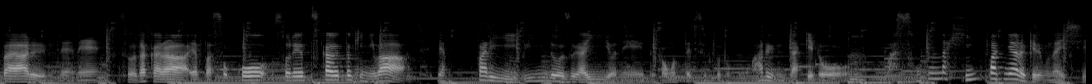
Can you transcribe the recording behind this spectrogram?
ぱいあるんだよね。そうだからやっぱそこそれを使う時にはやっぱり Windows がいいよねとか思ったりすることもあるんだけど、うん。まあそんな頻繁にあるわけでもないし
